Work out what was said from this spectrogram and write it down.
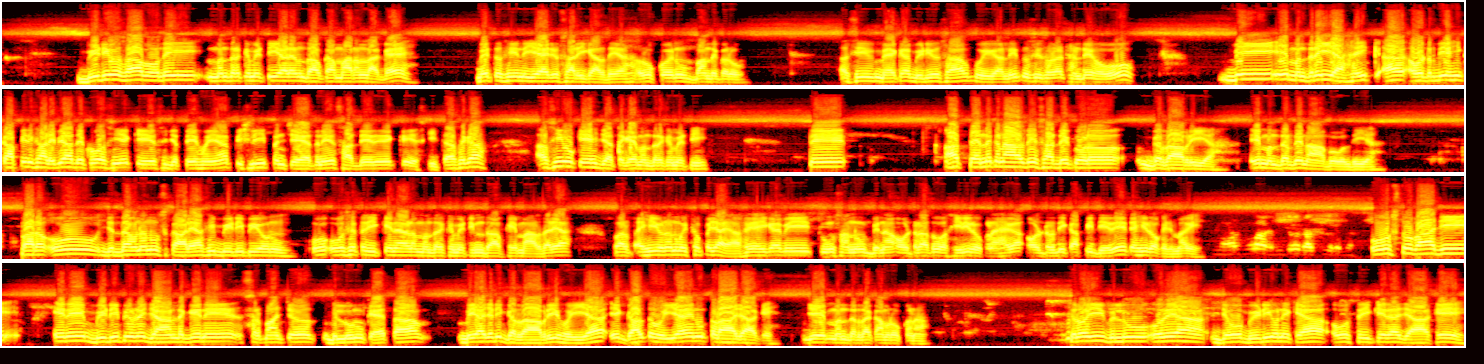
ਵੀਡੀਓ ਸਾਹਿਬ ਆਉਂਦੇ ਹੀ ਮੰਦਿਰ ਕਮੇਟੀ ਵਾਲਿਆਂ ਨੂੰ ਦਬਕਾ ਮਾਰਨ ਲੱਗ ਗਏ। ਵੀ ਤੁਸੀਂ ਨਜਾਇਜ਼ ਉਸਾਰੀ ਕਰਦੇ ਆ, ਰੋਕੋ ਇਹਨੂੰ, ਬੰਦ ਕਰੋ। ਅਸੀਂ, ਮੈਂ ਕਿਹਾ, ਵੀਡੀਓ ਸਾਹਿਬ, ਕੋਈ ਗੱਲ ਨਹੀਂ, ਤੁਸੀਂ ਥੋੜਾ ਠੰਡੇ ਹੋਵੋ। ਵੀ ਇਹ ਮੰਦਿਰ ਹੀ ਆ ਆਰਡਰ ਦੀ ਅਸੀਂ ਕਾਪੀ ਦਿਖਾ ਲਈ ਵੀ ਆ, ਦੇਖੋ, ਅਸੀਂ ਇਹ ਕੇਸ ਜਿੱਤੇ ਹੋਏ ਆ। ਪਿਛਲੀ ਪੰਚਾਇਤ ਨੇ ਸਾਡੇ ਦੇ ਕੇਸ ਕੀਤਾ ਸੀਗਾ। ਅਸੀਂ ਉਹ ਕੇਸ ਜਿੱਤ ਗਏ ਮੰਦਰ ਕਮੇਟੀ। ਤੇ ਆ ਤਿੰਨ ਕਨਾਲ ਦੇ ਸਾਡੇ ਕੋਲ ਗਰਦਾਵਰੀ ਆ। ਇਹ ਮੰਦਿਰ ਦੇ ਨਾਂ ਬੋਲਦੀ ਆ। ਪਰ ਉਹ ਜਿੱਦਾਂ ਉਹਨਾਂ ਨੂੰ ਸਕਾਲਿਆ ਸੀ ਬੀਡੀਪੀਓ ਨੂੰ, ਉਹ ਉਸੇ ਤਰੀਕੇ ਨਾਲ ਮੰਦਿਰ ਕਮੇਟੀ ਨੂੰ ਦਾਬ ਕੇ ਮਾਰਦਾ ਰਿਹਾ। ਪਰ ਅਸੀਂ ਉਹਨਾਂ ਨੂੰ ਇੱਥੋਂ ਭਜਾਇਆ ਹੋਇਆ ਸੀਗਾ ਵੀ ਤੂੰ ਸਾਨੂੰ ਬਿਨਾਂ ਆਰਡਰਾਂ ਤੋਂ ਅਸੀਂ ਨਹੀਂ ਰੋਕਣਾ ਹੈਗਾ ਆਰਡਰ ਦੀ ਕਾਪੀ ਦੇ ਦੇ ਤੇ ਅਸੀਂ ਰੁਕ ਜਾਵਾਂਗੇ। ਉਸ ਤੋਂ ਬਾਅਦ ਜੀ ਇਹਨੇ ਬੀਡੀਪੀਓ ਨੇ ਜਾਣ ਲੱਗੇ ਨੇ, ਸਰਪੰਚ ਬਿੱਲੂ ਨੂੰ ਕਹਿਤਾ ਵੀ ਆ ਜਿਹੜੀ ਗਰਦਾਵਰੀ ਹੋਈ ਆ, ਇਹ ਗਲਤ ਹੋਈ ਆ, ਇਹਨੂੰ ਤੜਾ ਜਾ ਕੇ ਜੇ ਮੰਦਿਰ ਦਾ ਕੰਮ ਰੋਕਣਾ। ਚਲੋ ਜੀ ਬਿੱਲੂ, ਉਹਦੇ ਆ ਜੋ ਵੀਡੀਓ ਨੇ ਕਿਹਾ, ਉਸ ਤਰੀਕੇ ਨਾਲ ਜਾ ਕੇ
